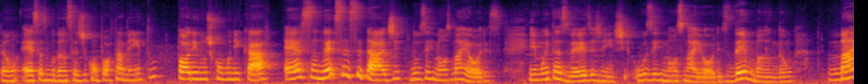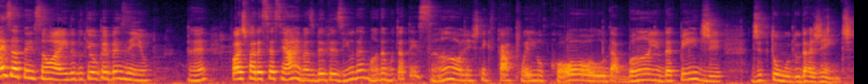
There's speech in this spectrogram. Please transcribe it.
Então, essas mudanças de comportamento podem nos comunicar essa necessidade dos irmãos maiores. E muitas vezes, gente, os irmãos maiores demandam mais atenção ainda do que o bebezinho, né? Pode parecer assim, ah, mas o bebezinho demanda muita atenção, a gente tem que ficar com ele no colo, dar banho, depende de tudo da gente.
